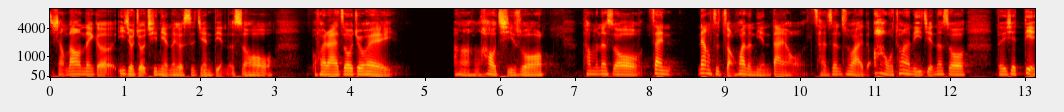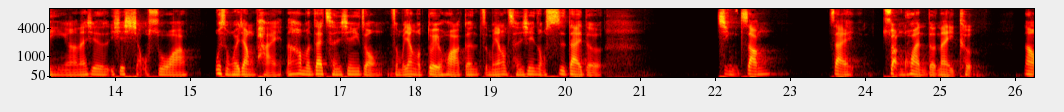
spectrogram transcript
想到那个一九九七年那个时间点的时候，回来之后就会啊很好奇，说他们那时候在。那样子转换的年代哦，产生出来的啊，我突然理解那时候的一些电影啊，那些一些小说啊，为什么会这样拍？然后他们在呈现一种怎么样的对话，跟怎么样呈现一种世代的紧张，在转换的那一刻。那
